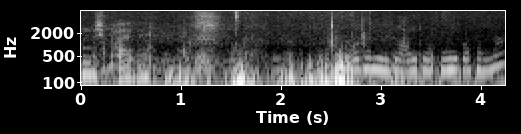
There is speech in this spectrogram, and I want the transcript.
한 번씩 봐야 돼 어른인데 아이들 괜히 벗었나?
